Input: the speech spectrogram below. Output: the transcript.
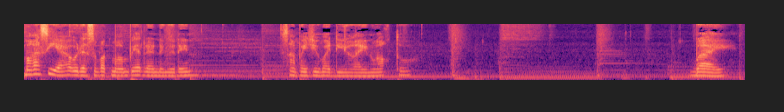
Makasih ya udah sempat mampir dan dengerin. Sampai jumpa di lain waktu. Bye.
